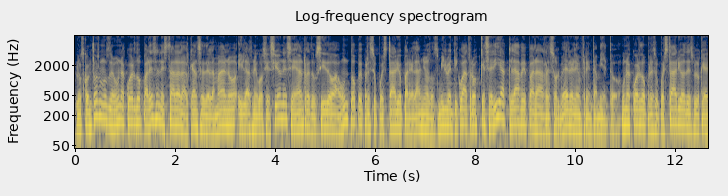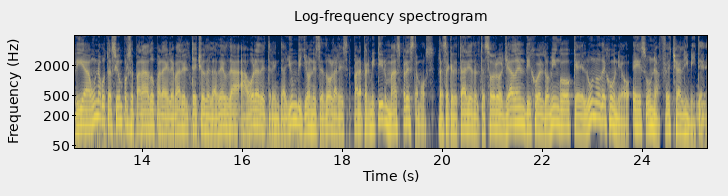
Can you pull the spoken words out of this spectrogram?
Los contornos de un acuerdo parecen estar al alcance de la mano y las negociaciones se han reducido a un tope presupuestario para el año 2024 que sería clave para resolver el enfrentamiento. Un acuerdo presupuestario desbloquearía una votación por separado para elevar el techo de la deuda ahora de 31 billones de dólares para permitir más préstamos. La secretaria del Tesoro Yellen dijo el domingo que el 1 de junio es una fecha límite.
